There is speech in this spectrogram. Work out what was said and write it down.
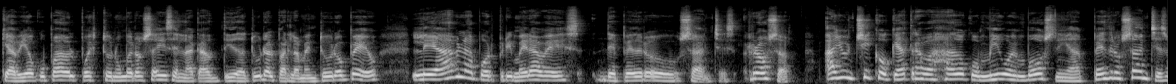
que había ocupado el puesto número 6 en la candidatura al Parlamento Europeo, le habla por primera vez de Pedro Sánchez. Rosa, hay un chico que ha trabajado conmigo en Bosnia, Pedro Sánchez,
